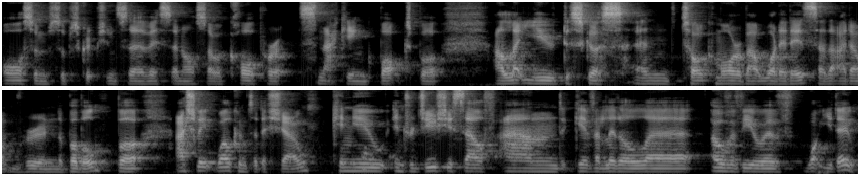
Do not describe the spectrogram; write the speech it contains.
awesome subscription service and also a corporate snacking box. But I'll let you discuss and talk more about what it is so that I don't ruin the bubble. But Ashley, welcome to the show. Can you introduce yourself and give a little uh, overview of what you do?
